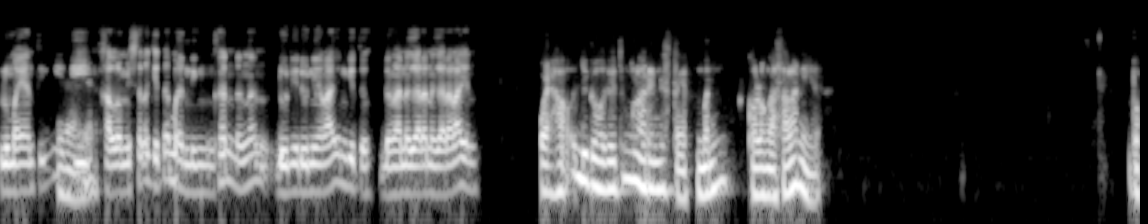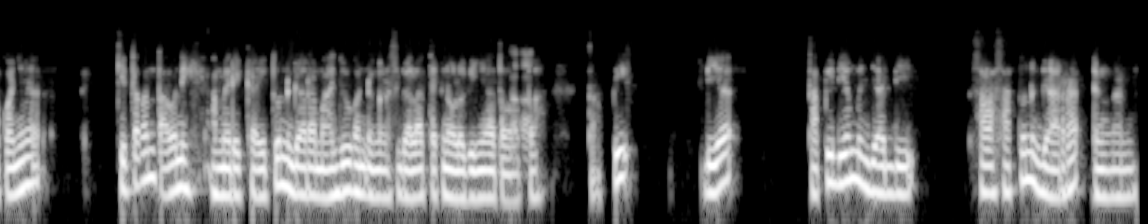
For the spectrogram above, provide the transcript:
lumayan tinggi ya, di ya. kalau misalnya kita bandingkan dengan dunia-dunia lain gitu dengan negara-negara lain WHO juga waktu itu ngeluarin statement kalau nggak salah nih ya pokoknya kita kan tahu nih Amerika itu negara maju kan dengan segala teknologinya atau uh -huh. apa tapi dia tapi dia menjadi salah satu negara dengan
